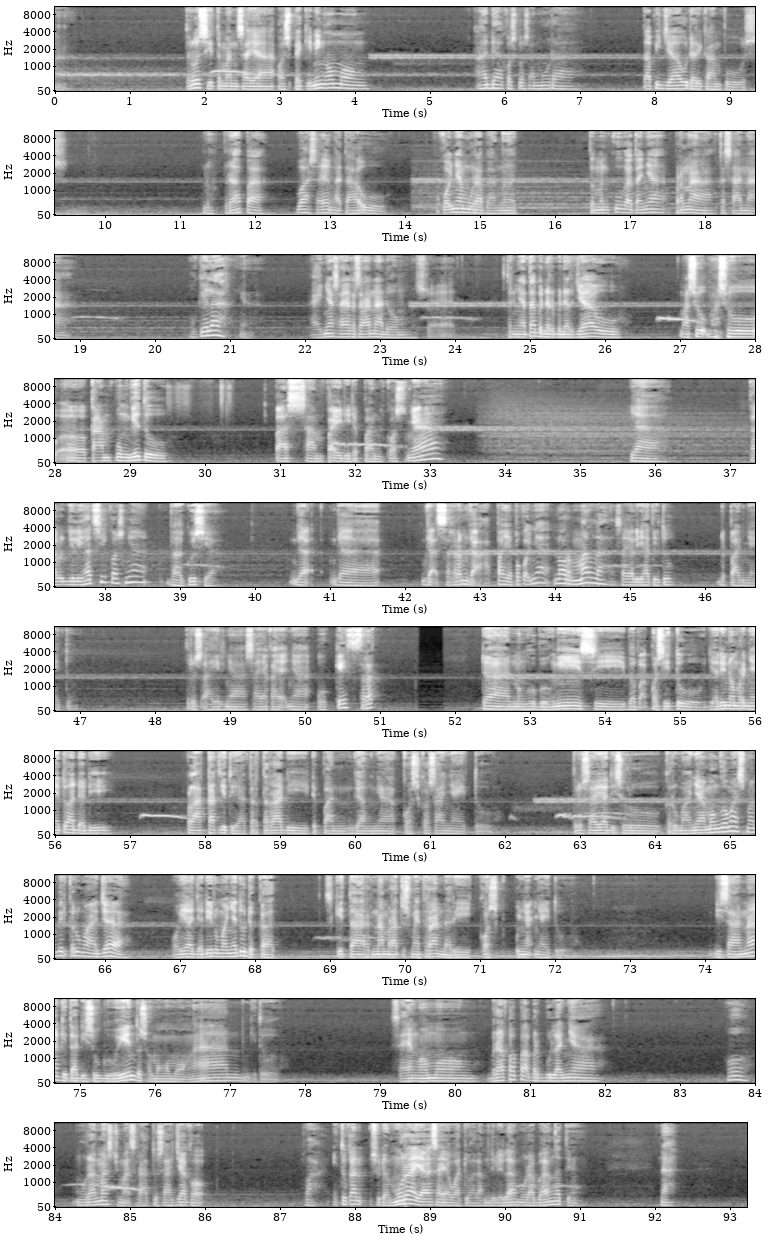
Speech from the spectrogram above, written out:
Terus si teman saya ospek ini ngomong Ada kos-kosan murah Tapi jauh dari kampus. Loh berapa? Wah saya nggak tahu. Pokoknya murah banget. Temenku katanya pernah ke sana. Oke lah ya. Akhirnya saya ke sana dong. Ternyata benar-benar jauh. Masuk masuk uh, kampung gitu Pas sampai di depan kosnya Ya Kalau dilihat sih kosnya bagus ya. Nggak Nggak Nggak serem nggak apa ya. Pokoknya normal lah saya lihat itu Depannya itu. Terus akhirnya saya kayaknya oke okay, serak Dan menghubungi si bapak kos itu. Jadi nomornya itu ada di plakat gitu ya tertera di depan gangnya kos-kosannya itu. Terus saya disuruh ke rumahnya, monggo mas mampir ke rumah aja. Oh ya, jadi rumahnya itu dekat, sekitar 600 meteran dari kos punyanya itu. Di sana kita disuguhin terus omong-omongan gitu. Saya ngomong, berapa pak berbulannya? Oh, murah mas, cuma 100 saja kok Wah itu kan sudah murah ya Saya. Waduh alhamdulillah murah banget ya. Nah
